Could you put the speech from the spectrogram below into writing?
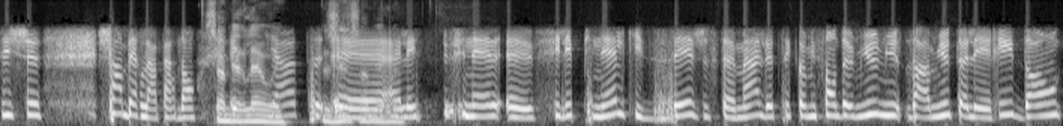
sais, je, Chamberlain, pardon. Chamberlain, oui. à l'Institut Philippe Pinel qui disait justement, là, comme ils sont de mieux, mieux en mieux tolérés, donc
